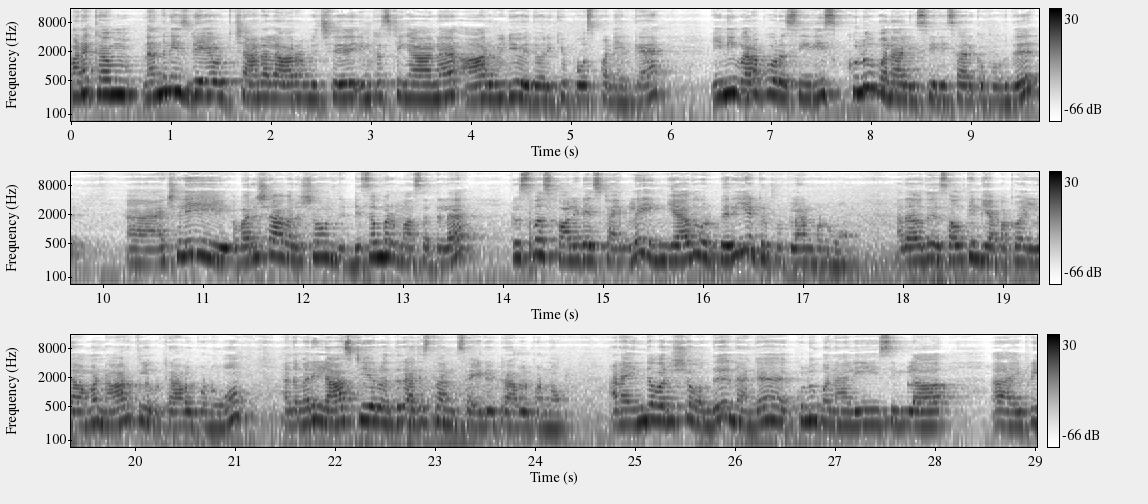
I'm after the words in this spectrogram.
வணக்கம். நந்தினிஸ் டே அவுட் சேனல் ஆரம்பித்து இன்ட்ரெஸ்டிங்கான ஆறு வீடியோ இது வரைக்கும் போஸ்ட் பண்ணியிருக்கேன். இனி வரப்போகிற சீரீஸ் குழு மணாலி சீரீஸாக இருக்க போகுது. ஆக்சுவலி வருஷா வருஷம் இந்த டிசம்பர் மாதத்தில் கிறிஸ்மஸ் ஹாலிடேஸ் டைமில் எங்கேயாவது ஒரு பெரிய ட்ரிப்பு பிளான் பண்ணுவோம். அதாவது சவுத் இந்தியா பக்கம் இல்லாமல் நார்த்தில் ட்ராவல் பண்ணுவோம். அந்த மாதிரி லாஸ்ட் இயர் வந்து ராஜஸ்தான் சைடு ட்ராவல் பண்ணோம். ஆனால் இந்த வருஷம் வந்து நாங்கள் குழு மணாலி சிம்லா இப்படி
